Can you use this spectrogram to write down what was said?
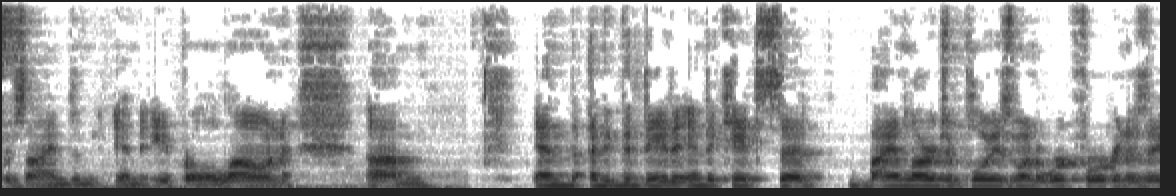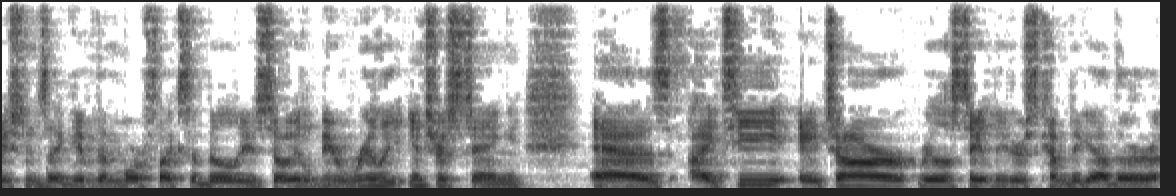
that resigned in, in April alone. Um, and I think the data indicates that by and large, employees want to work for organizations that give them more flexibility. So it'll be really interesting as IT, HR, real estate leaders come together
